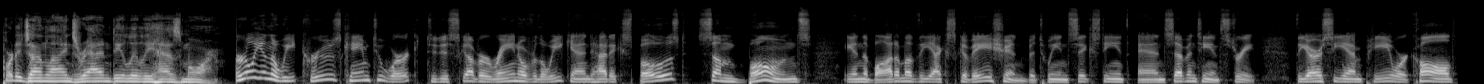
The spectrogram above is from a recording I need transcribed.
Portage Online's Randy Lilly has more. Early in the week, crews came to work to discover rain over the weekend had exposed some bones in the bottom of the excavation between 16th and 17th Street. The RCMP were called,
